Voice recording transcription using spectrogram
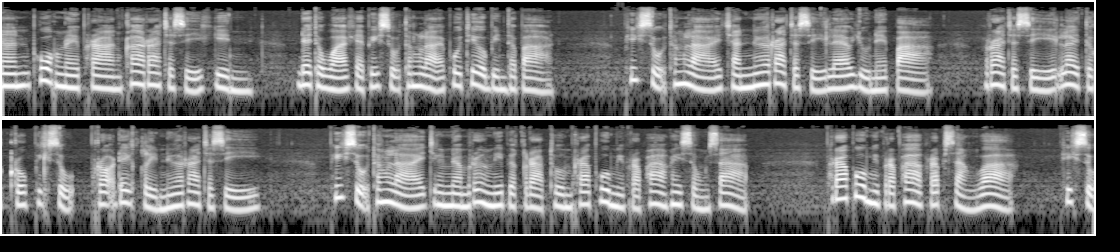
นั้นพวกในพรานฆ่าราชสีกิน ได้ถวายแก่ภิกษุทั้งหลายผู้เที่ยวบินทบาทภิกษุทั้งหลายฉันเนื้อราชสีแล้วอยู่ในป่า ราชสีไล่ตะครุบภิกษุเพราะได้กลิ่นเนื้อราชสีภิกษุทั้งหลายจึงนำเรื่องนี้ไปกราบทูลพระผู้มีพระภาคให้ทรงทราบพพระผู้มีพระภาครับสั่งว่า ภิกษุ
